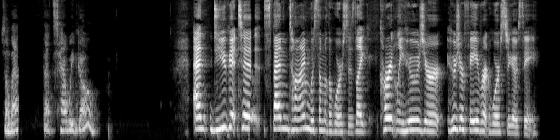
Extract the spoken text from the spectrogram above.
So that that's how we go. And do you get to spend time with some of the horses? Like currently, who's your who's your favorite horse to go see?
